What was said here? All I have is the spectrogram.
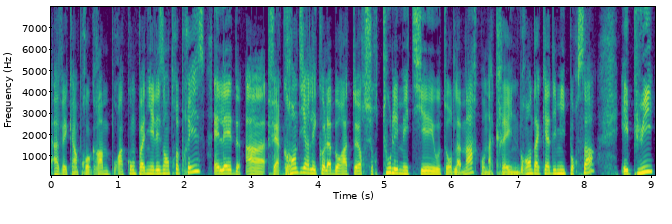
avec un programme pour accompagner les entreprises. Elle aide à faire grandir les collaborateurs sur tous les métiers autour de la marque. On a créé une brand académie pour ça. Et puis,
